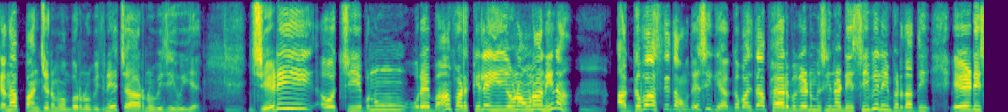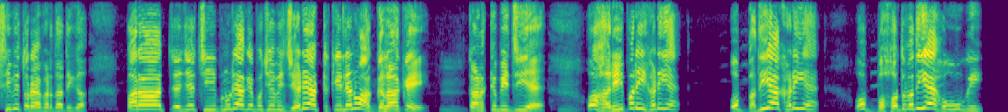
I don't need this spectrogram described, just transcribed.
ਕਹਿੰਦਾ 5 ਨਵੰਬਰ ਨੂੰ ਬੀਜਣੀ ਹੈ 4 ਨੂੰ ਬੀਜੀ ਹੋਈ ਹੈ। ਜਿਹੜੀ ਉਹ ਚੀਪ ਨੂੰ ਉਰੇ ਬਾਹ ਫੜ ਕੇ ਲਈ ਹੁਣ ਆਉਣਾ ਨਹੀਂ ਨਾ। ਅੱਗ ਵਾਸਤੇ ਤਾਂ ਆਉਂਦੇ ਸੀਗੇ। ਅੱਗ ਵਾਸਤੇ ਤਾਂ ਫਾਇਰ ਬ੍ਰਿਗੇਡ ਮਸ਼ੀਨਾਂ ਡੀਸੀ ਵੀ ਨਹੀਂ ਫਿਰਦਾ ਸੀ। ਏਡੀਸੀ ਵੀ ਤੁਰਿਆ ਫਿਰਦਾ ਸੀਗਾ। ਪਰ ਜੇ- ਜੇ ਚੀਪ ਨੂੰ ਲਿਆ ਕੇ ਪੁੱਛੇ ਵੀ ਜਿਹੜੇ 8 ਕਿੱਲੇ ਨੂੰ ਅੱਗ ਲਾ ਕੇ ਕਣਕ ਬੀਜੀ ਹੈ। ਉਹ ਹਰੀ ਭਰੀ ਖੜੀ ਹੈ। ਉਹ ਵਧੀਆ ਖੜੀ ਹੈ। ਉਹ ਬਹੁਤ ਵਧੀਆ ਹੋਊਗੀ।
